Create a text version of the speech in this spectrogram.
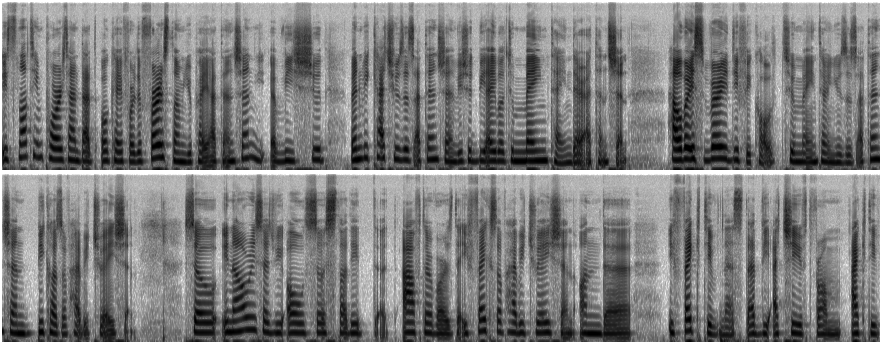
it's not important that okay for the first time you pay attention uh, we should when we catch users attention we should be able to maintain their attention. However it's very difficult to maintain users attention because of habituation so in our research we also studied afterwards the effects of habituation on the effectiveness that we achieved from active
